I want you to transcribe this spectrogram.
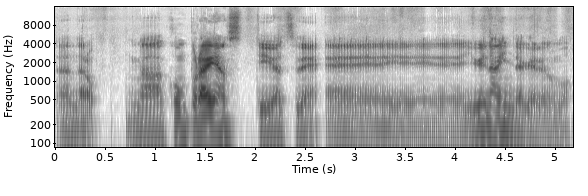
ー、なんだろう。まあ、コンプライアンスっていうやつで、えー、言えないんだけれども、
